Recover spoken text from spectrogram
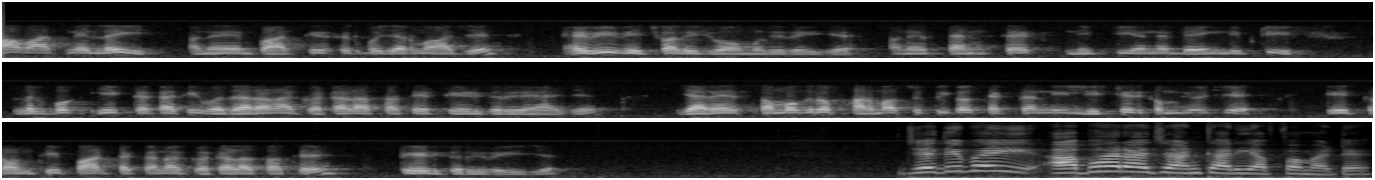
આ વાતને લઈ અને ભારતીય શેરબજારમાં આજે હેવી વેચવાલી જોવા મળી રહી છે. અને સેન્સેક્સ નિફ્ટી અને બેંક નિફ્ટી લગભગ એક ટકાથી વધારાના ઘટાડા સાથે ટ્રેડ કરી રહ્યા છે. જ્યારે સમગ્ર ફાર્માસ્યુટિકલ સેક્ટરની લિસ્ટેડ કંપનીઓ છે, એ ત્રણથી પાંચ ટકાના ઘટાડા સાથે ટ્રેડ કરી રહી છે. જયદેવભાઈ આભાર આ જાણકારી આપવા માટે.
